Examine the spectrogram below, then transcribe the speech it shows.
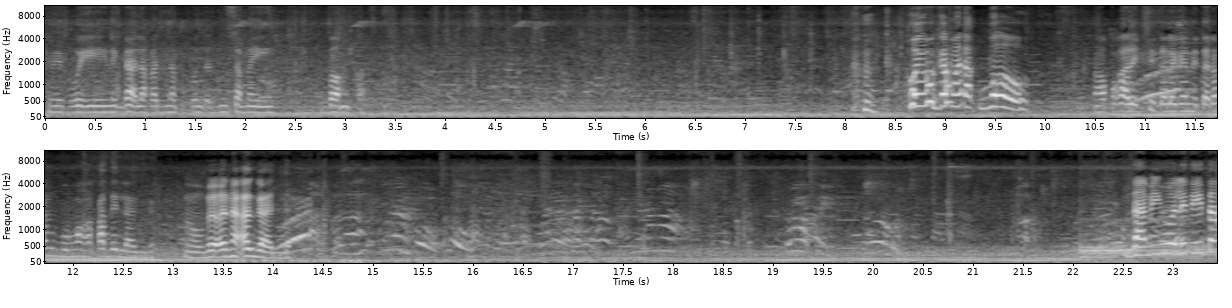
Kami po ay naglalakad na papunta dun sa may bangka. Hoy, huwag ka manakbo! Napakaliksi talaga ni Talambo, mga kadilag. No, beo na agad. Daming huli dito.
